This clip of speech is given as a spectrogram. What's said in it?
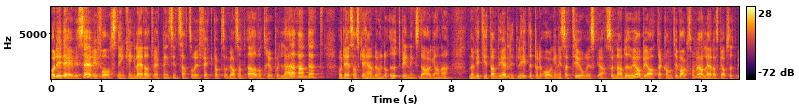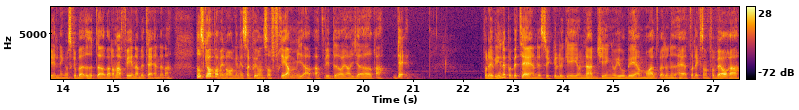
Och det är det vi ser i forskning kring ledarutvecklingsinsatser och effekt också. Vi har sånt övertro på lärandet och det som ska hända under utbildningsdagarna. Men vi tittar väldigt lite på det organisatoriska. Så när du och jag, Beata, kommer tillbaka från vår ledarskapsutbildning och ska börja utöva de här fina beteendena. Hur skapar vi en organisation som främjar att vi börjar göra det? För det är vi inne på beteendepsykologi och nudging och OBM och allt vad det nu heter. Liksom. För våra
